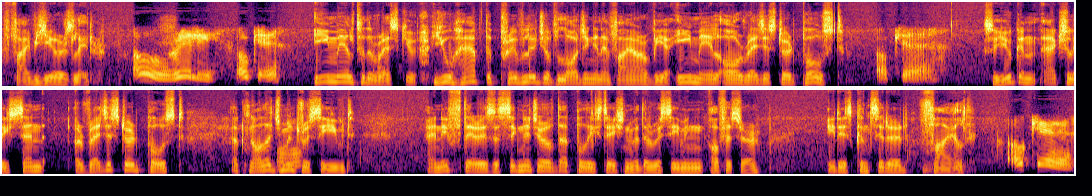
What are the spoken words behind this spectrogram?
five years later. Oh, really? Okay. Email to the rescue. You have the privilege of lodging an FIR via email or registered post. Okay. So you can actually send a registered post, acknowledgement received, and if there is a signature of that police station with the receiving officer, it is considered filed. Okay.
